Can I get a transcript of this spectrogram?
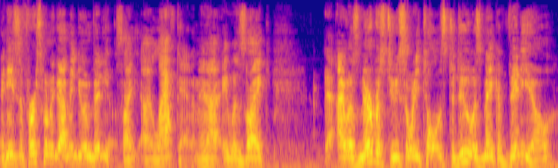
And he's the first one who got me doing videos. I, I laughed at him. And I, it was like, I was nervous to. So what he told us to do was make a video,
